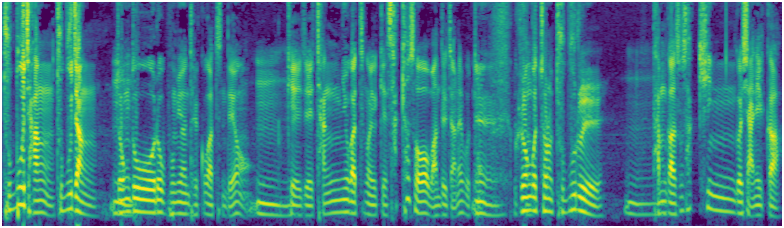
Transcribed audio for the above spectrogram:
두부장, 두부장 음. 정도로 보면 될 것 같은데요. 음. 이렇게 이제 장류 같은 거 이렇게 삭혀서 만들잖아요, 보통. 네. 그런 것처럼 두부를 음. 담가서 삭힌 것이 아닐까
